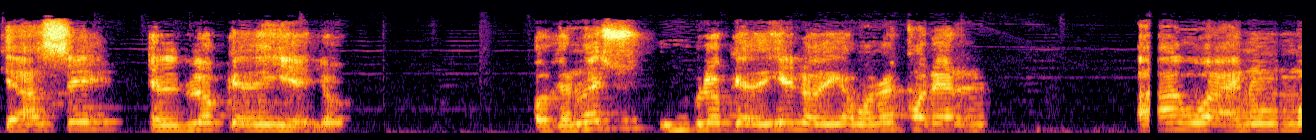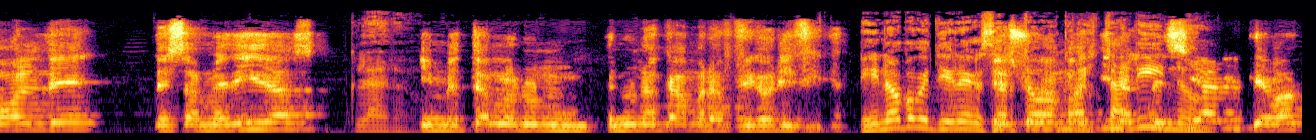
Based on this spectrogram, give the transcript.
que hace el bloque de hielo. Porque no es un bloque de hielo, digamos, no es poner agua en un molde de esas medidas Claro. y meterlo en, un- en una cámara frigorífica. Y no porque tiene que ser Es todo una máquina cristalino. especial que va...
